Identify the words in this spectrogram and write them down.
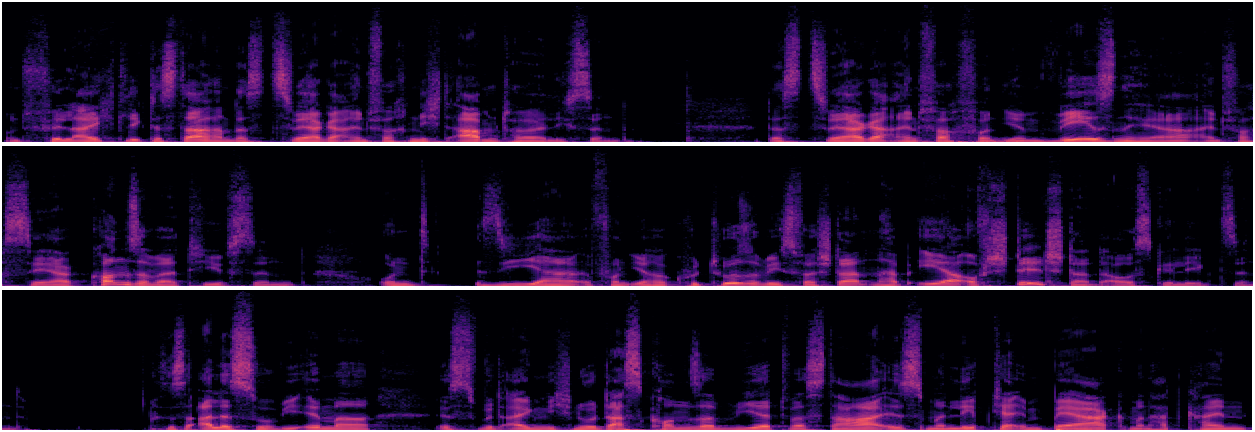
Und vielleicht liegt es daran, dass Zwerge einfach nicht abenteuerlich sind dass Zwerge einfach von ihrem Wesen her einfach sehr konservativ sind und sie ja von ihrer Kultur, so wie ich es verstanden habe, eher auf Stillstand ausgelegt sind. Es ist alles so wie immer. Es wird eigentlich nur das konserviert, was da ist. Man lebt ja im Berg, man hat keinen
